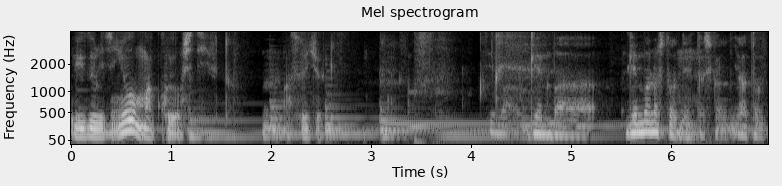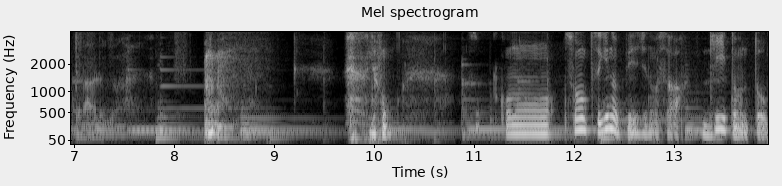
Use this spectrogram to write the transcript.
ウイグル人をまあ雇用していると。うんまあそういう状況。でまあ、現場、現場の人をね、確かに雇うってのはあるよね。でも、そこの、その次のページのさ、キートンと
